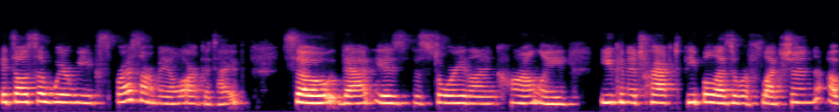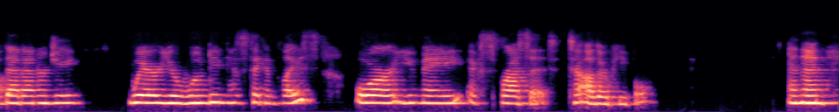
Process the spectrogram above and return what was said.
It's also where we express our male archetype. So that is the storyline currently. You can attract people as a reflection of that energy where your wounding has taken place, or you may express it to other people. And then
